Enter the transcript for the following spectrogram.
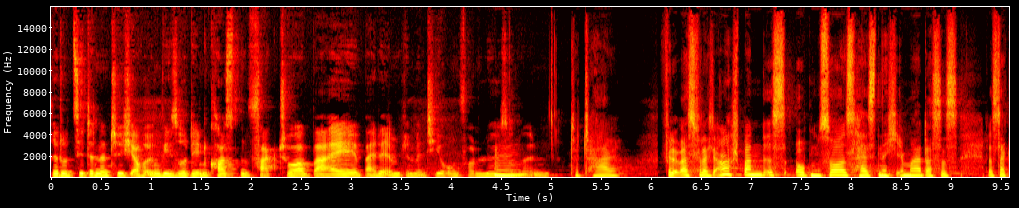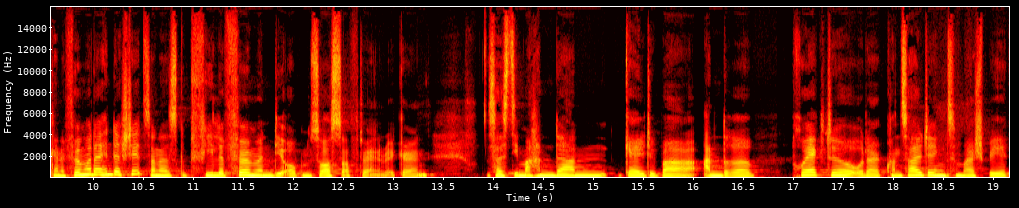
reduziert dann natürlich auch irgendwie so den Kostenfaktor bei, bei der Implementierung von mhm. Lösungen. Mhm, total. Was vielleicht auch noch spannend ist, Open Source heißt nicht immer, dass es, dass da keine Firma dahinter steht, sondern es gibt viele Firmen, die Open Source Software entwickeln. Das heißt, die machen dann Geld über andere Projekte oder Consulting zum Beispiel.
